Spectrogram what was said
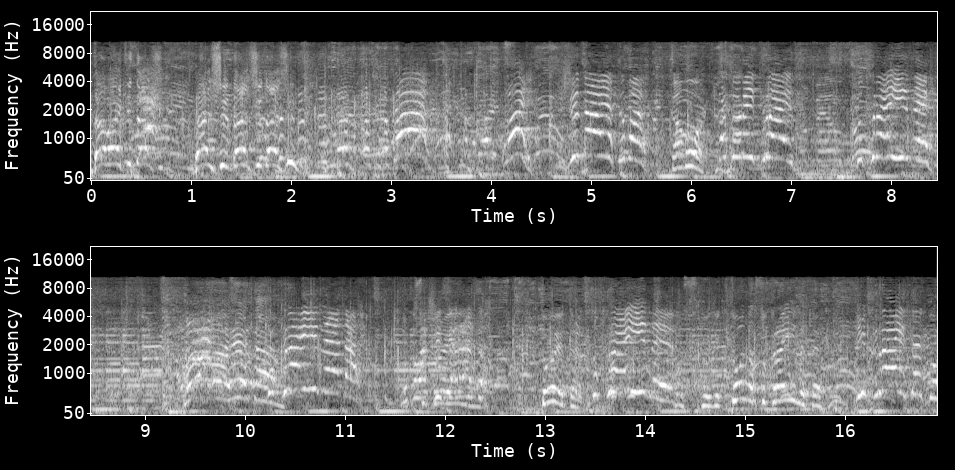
Давайте дальше, дальше, дальше, дальше. Ой, жена этого, Кого? который играет с Украины! А, С это... Украины она! Ну, положите разом! Кто это? С Украины! Господи, кто у нас Украины-то? Играет эту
